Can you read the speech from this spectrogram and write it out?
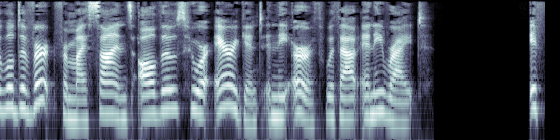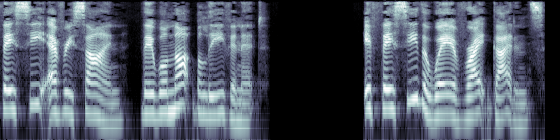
will divert from my signs all those who are arrogant in the earth without any right. If they see every sign, they will not believe in it. If they see the way of right guidance,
